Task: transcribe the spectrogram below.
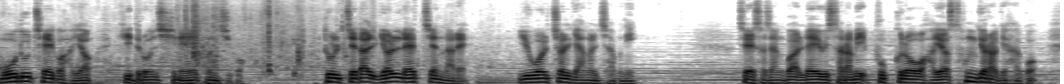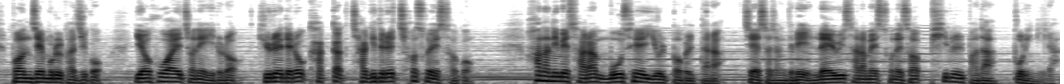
모두 제거하여 기드론 시내에 던지고 둘째 달 열넷째 날에 유월절 양을 잡으니 제사장과 레위 사람이 부끄러워하여 성결하게 하고 번제물을 가지고 여호와의 전에 이르러 규례대로 각각 자기들의 처소에 서고 하나님의 사람 모세의 율법을 따라 제사장들이 레위 사람의 손에서 피를 받아 뿌리니라.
